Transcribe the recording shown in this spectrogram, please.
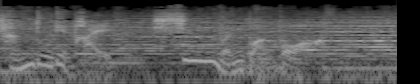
成都电台新闻广播。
